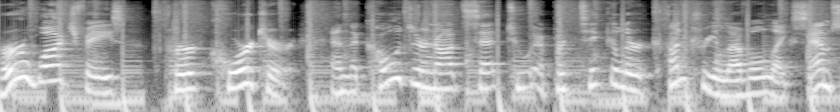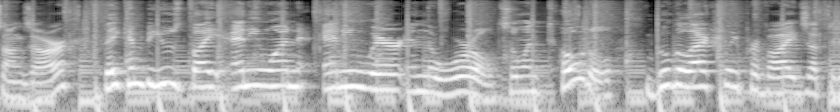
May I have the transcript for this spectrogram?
per watch face per quarter. And the codes are not set to a particular country level like Samsung's are. They can be used by anyone, anywhere in the world. So in total, Google actually provides up to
